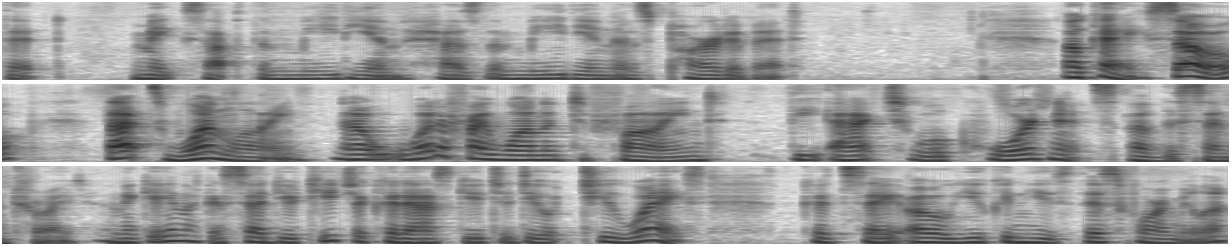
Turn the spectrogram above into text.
that makes up the median, has the median as part of it. Okay, so that's one line. Now, what if I wanted to find the actual coordinates of the centroid? And again, like I said, your teacher could ask you to do it two ways. Could say, oh, you can use this formula,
